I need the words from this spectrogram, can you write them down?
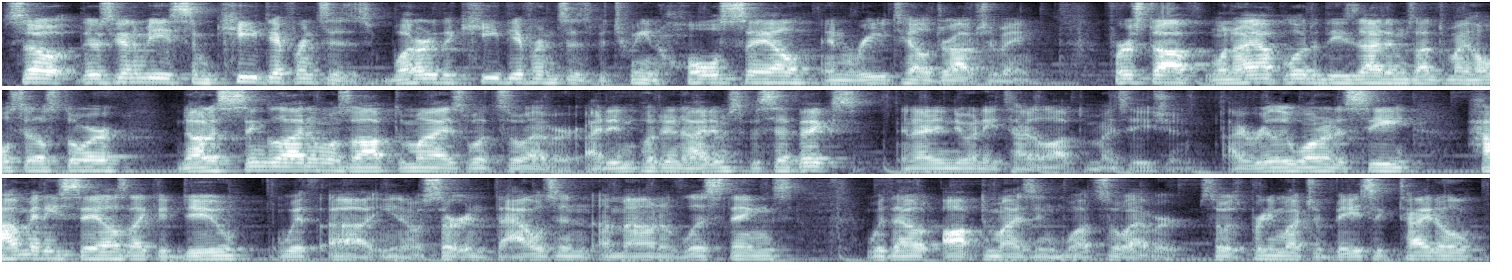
So there's going to be some key differences. What are the key differences between wholesale and retail dropshipping? First off, when I uploaded these items onto my wholesale store, not a single item was optimized whatsoever. I didn't put in item specifics, and I didn't do any title optimization. I really wanted to see how many sales I could do with uh, you know a certain thousand amount of listings without optimizing whatsoever. So it's pretty much a basic title,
